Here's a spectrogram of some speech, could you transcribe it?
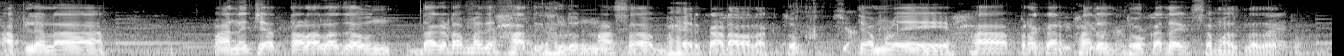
आपल्याला पाण्याच्या तळाला जाऊन दगडामध्ये हात घालून मासा बाहेर काढावा लागतो. त्यामुळे हा प्रकार फारच धोकादायक समजला जातो.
